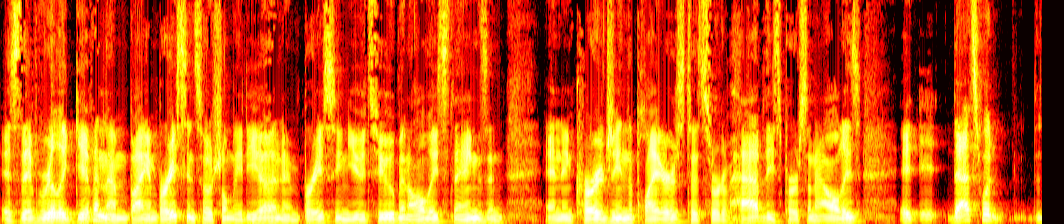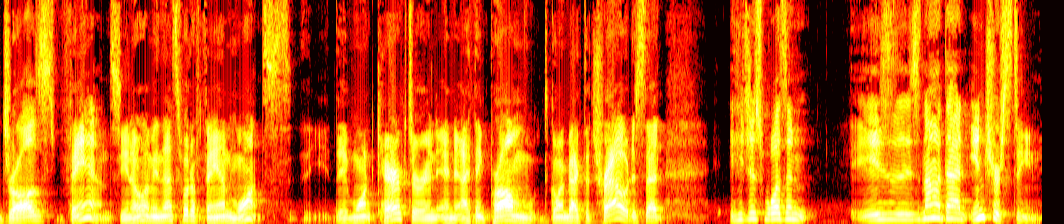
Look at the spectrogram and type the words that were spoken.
is they've really given them by embracing social media and embracing YouTube and all these things, and and encouraging the players to sort of have these personalities. It, it that's what draws fans. You know, I mean, that's what a fan wants. They want character, and and I think problem going back to Trout is that he just wasn't is is not that interesting.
